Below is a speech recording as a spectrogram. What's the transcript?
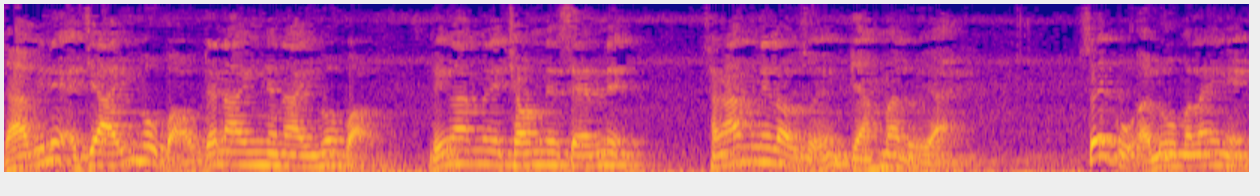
ဒါပေမဲ့အကြာကြီးမဟုတ်ပါဘူးတနာရီနှစ်နာရီမဟုတ်ပါဘူး5မိနစ်6မိနစ်10မိနစ်15မိနစ်လောက်ဆိုရင်ပြန်မှတ်လို့ရတယ်စိတ်ကိုအလိုမလိုက်နဲ့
